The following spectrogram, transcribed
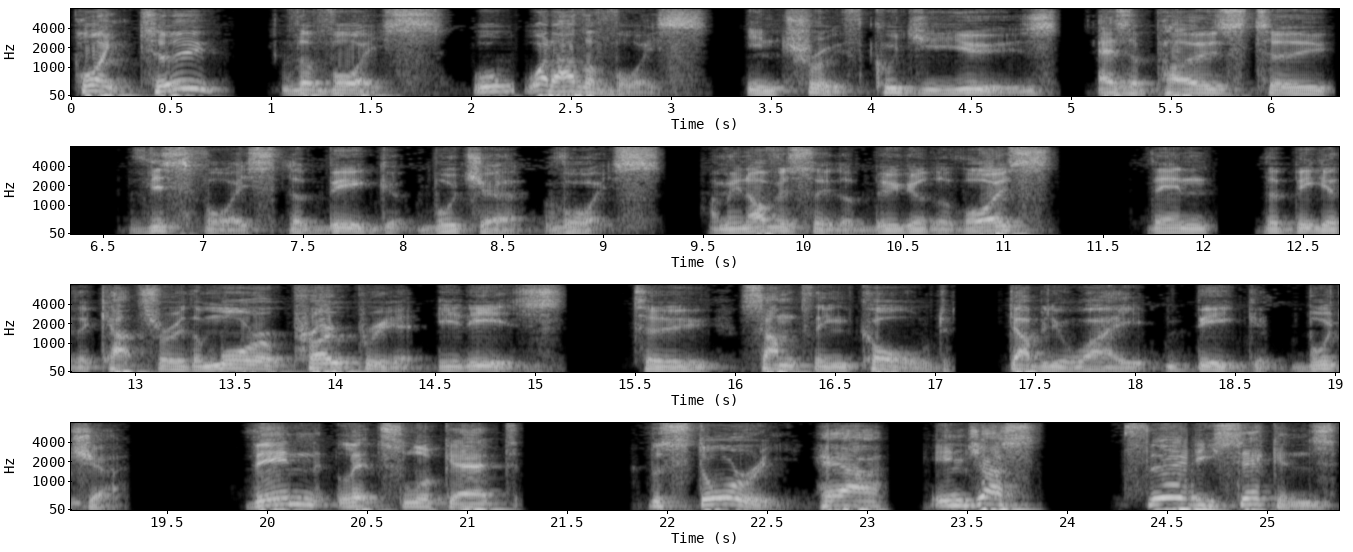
Point two, the voice. Well, what other voice, in truth, could you use as opposed to this voice, the big butcher voice? I mean, obviously, the bigger the voice, then the bigger the cut through, the more appropriate it is to something called WA Big Butcher. Then let's look at the story, how in just 30 seconds,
